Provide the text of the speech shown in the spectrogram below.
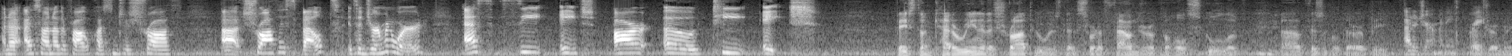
and I, I saw another follow-up question to Schroth. Uh, Schroth is spelt. It's a German word. S C H R O T H. Based on Katharina the Schroth, who was the sort of founder of the whole school of uh, physical therapy Out of Germany, in Mm-hmm. right? Germany.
